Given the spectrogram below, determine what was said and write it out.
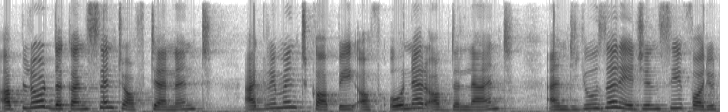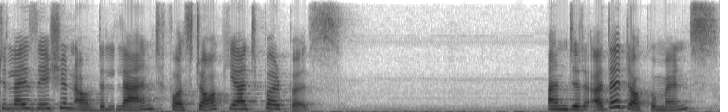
Upload the consent of tenant, agreement copy of owner of the land and user agency for utilization of the land for stockyard purpose. Under other documents,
